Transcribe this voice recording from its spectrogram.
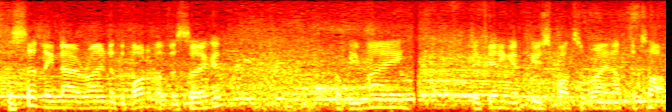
There's certainly no rain at the bottom of the circuit, but we may be getting a few spots of rain off the top.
